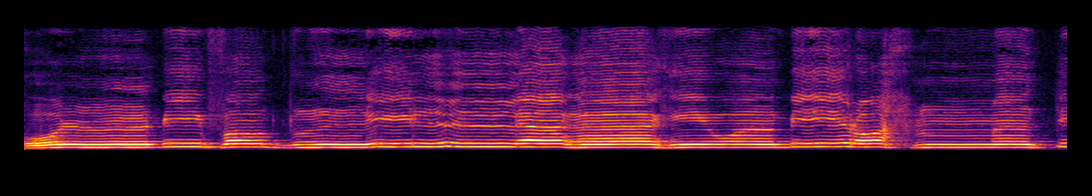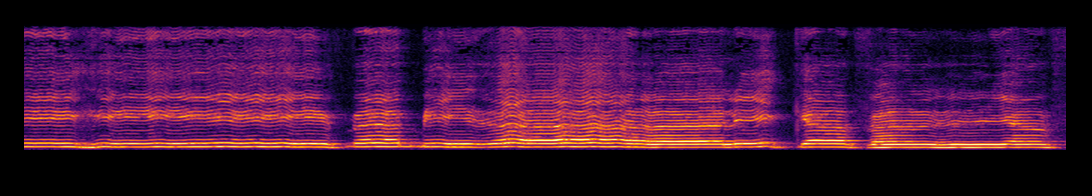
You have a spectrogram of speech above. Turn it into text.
قل بفضل الله وبرحمته فبذلك فليفرحوا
